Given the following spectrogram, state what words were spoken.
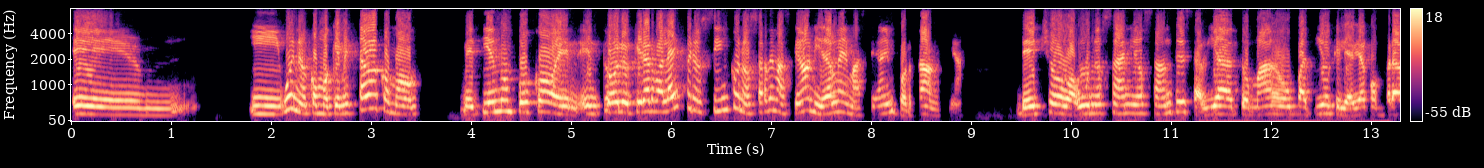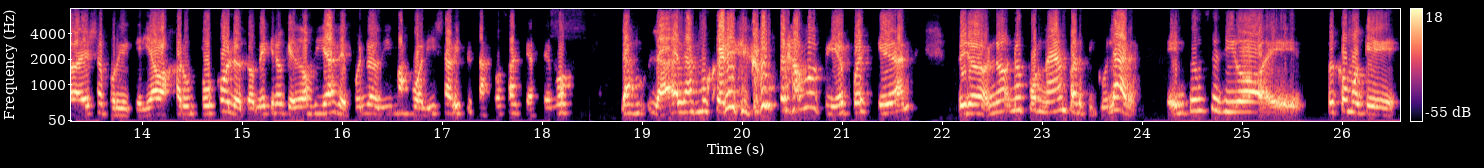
Em, y bueno, como que me estaba como metiendo un poco en, en, todo lo que era Herbalife, pero sin conocer demasiado ni darle demasiada importancia. De hecho, unos años antes había tomado un batido que le había comprado a ella porque quería bajar un poco, lo tomé creo que dos días, después no di más bolilla, viste esas cosas que hacemos las, las mujeres que compramos y después quedan, pero no, no por nada en particular. Entonces digo, eh, fue como que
